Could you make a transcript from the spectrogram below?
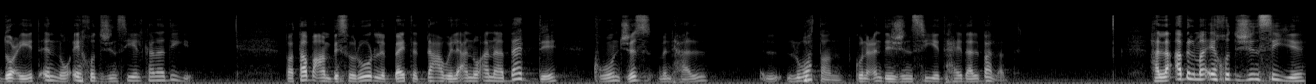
دعيت إنه آخذ الجنسية الكندية. فطبعا بسرور لبيت الدعوة لأنه أنا بدي كون جزء من هال الوطن كون عندي جنسية هيدا البلد. هلأ قبل ما آخذ الجنسية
